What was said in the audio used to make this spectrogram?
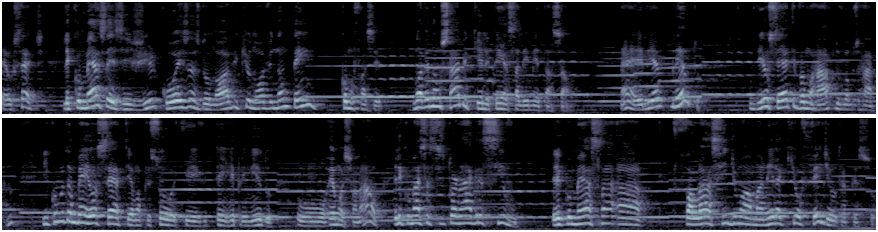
é o 7 ele começa a exigir coisas do 9 que o 9 não tem como fazer. O 9 não sabe que ele tem essa limitação. Né? Ele é lento. E o 7, vamos rápido, vamos rápido. E como também o 7 é uma pessoa que tem reprimido o emocional, ele começa a se tornar agressivo. Ele começa a falar assim de uma maneira que ofende a outra pessoa.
